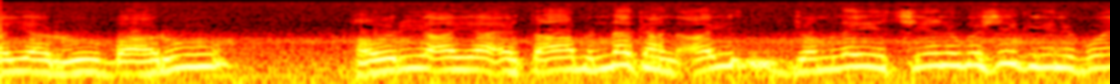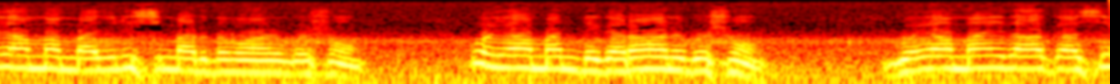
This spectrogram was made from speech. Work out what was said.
آیا رو بارو خوری آیا اتاب نکن. آئی جملے چین گوشی کہ یعنی گویا من مجلس مردمان گوشوں گویا من دگران گوشوں گویا من علاقہ سے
